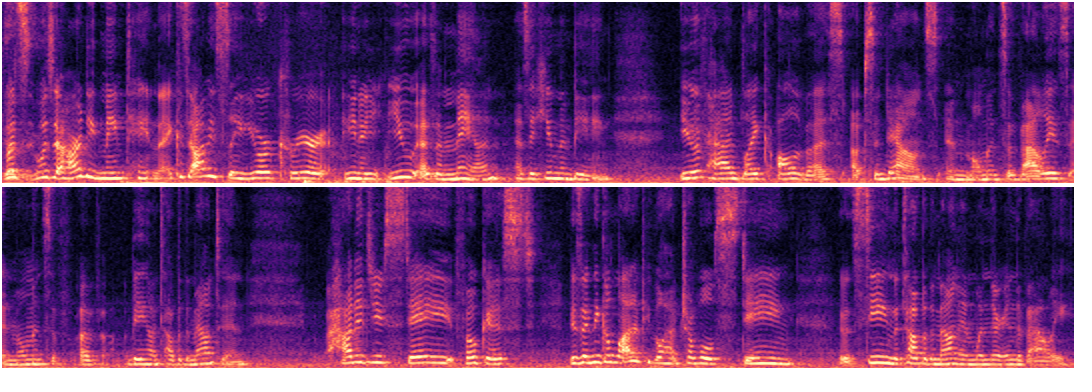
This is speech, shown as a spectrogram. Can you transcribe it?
Was was it hard to maintain that? Because obviously your career, you know, you as a man, as a human being, you have had like all of us ups and downs and moments of valleys and moments of, of being on top of the mountain. How did you stay focused? Because i think a lot of people have trouble staying seeing the top of the mountain when they're in the valley.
